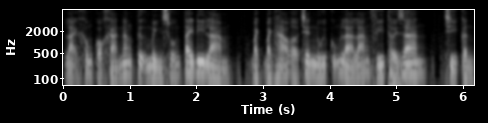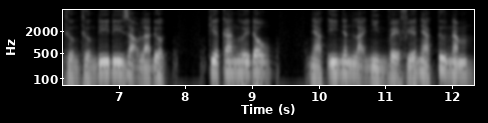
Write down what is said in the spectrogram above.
lại không có khả năng tự mình xuống tay đi làm, bạch bạch háo ở trên núi cũng là lãng phí thời gian, chỉ cần thường thường đi đi dạo là được. Kia ca ngươi đâu? Nhạc y nhân lại nhìn về phía nhạc tư năm,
